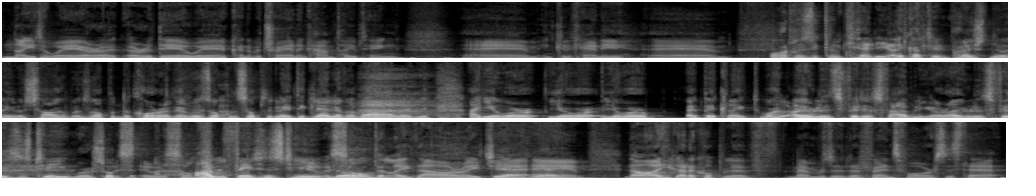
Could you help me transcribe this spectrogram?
night away or a, or a day away, kind of a training camp type thing um, in Kilkenny. Um, oh, it was in Kilkenny. I got the impression that he was talking was up in the corridor. Was up in something like the Glen of Imaal, and you, and you were you were you were a bit like well, Ireland's fittest family or Ireland's fittest team or something. It was, it was something unfittest team. It was no. something like that. All right, yeah. yeah, yeah. Um, no, he got a couple of members of the defence forces to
